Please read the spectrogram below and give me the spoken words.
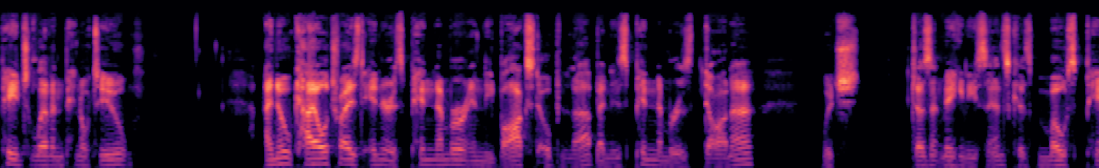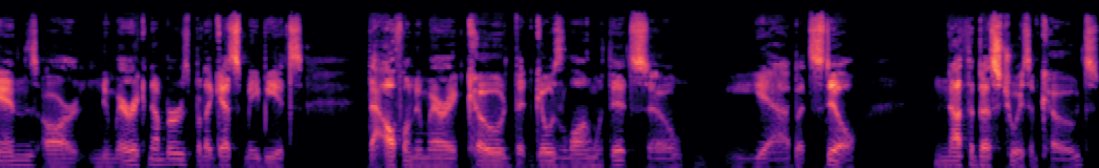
Page 11, panel 2. I know Kyle tries to enter his PIN number in the box to open it up, and his PIN number is Donna, which doesn't make any sense because most pins are numeric numbers, but I guess maybe it's the alphanumeric code that goes along with it, so yeah, but still, not the best choice of codes.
